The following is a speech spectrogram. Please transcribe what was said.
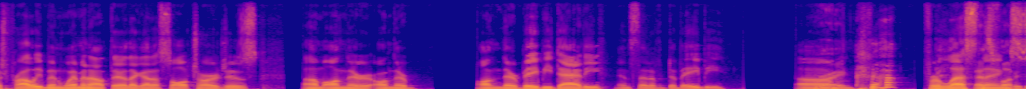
there's probably been women out there that got assault charges um, on their on their on their baby daddy instead of the baby. Um, right. for less That's things. funny.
